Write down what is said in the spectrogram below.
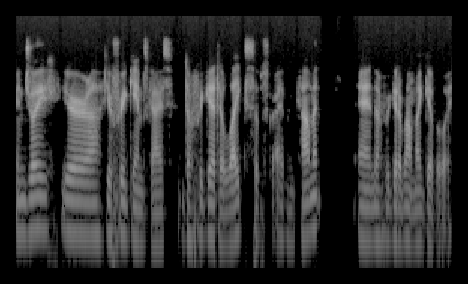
enjoy your uh, your free games, guys. Don't forget to like, subscribe, and comment, and don't forget about my giveaway.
